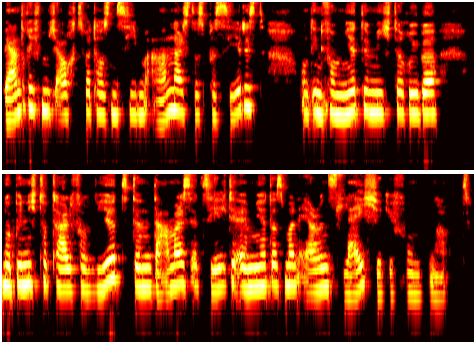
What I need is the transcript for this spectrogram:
Bernd rief mich auch 2007 an, als das passiert ist, und informierte mich darüber. Nur bin ich total verwirrt, denn damals erzählte er mir, dass man Aarons Leiche gefunden hat.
